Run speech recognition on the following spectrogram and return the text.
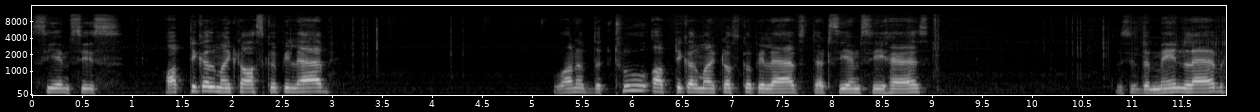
CMC's optical microscopy lab. One of the two optical microscopy labs that CMC has. This is the main lab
